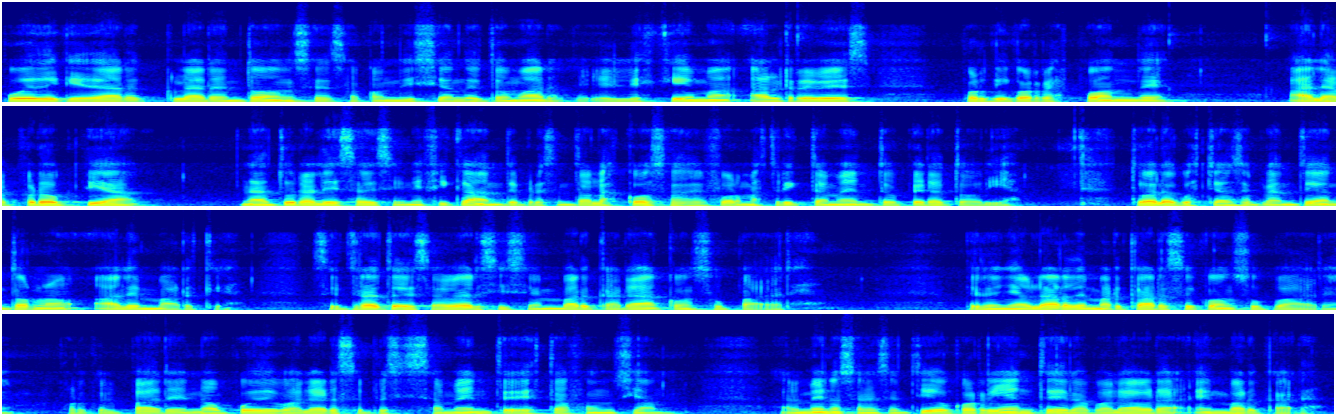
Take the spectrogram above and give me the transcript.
puede quedar clara entonces a condición de tomar el esquema al revés porque corresponde a la propia naturaleza del significante, presentar las cosas de forma estrictamente operatoria. Toda la cuestión se plantea en torno al embarque. Se trata de saber si se embarcará con su padre. Pero ni hablar de embarcarse con su padre, porque el padre no puede valerse precisamente de esta función, al menos en el sentido corriente de la palabra embarcar.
